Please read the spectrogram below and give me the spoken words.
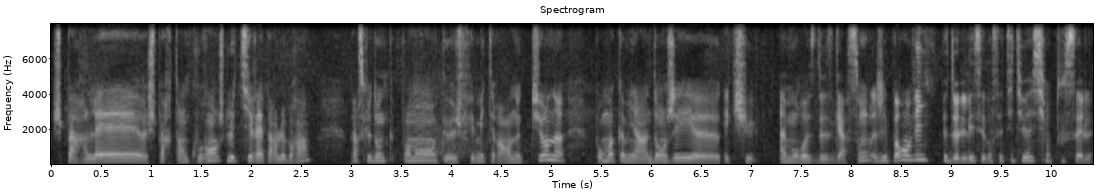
je parlais, euh, je partais en courant, je le tirais par le bras. Parce que donc, pendant que je fais mes terreurs nocturnes, pour moi, comme il y a un danger euh, et que je suis amoureuse de ce garçon, j'ai pas envie de le laisser dans cette situation tout seul.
